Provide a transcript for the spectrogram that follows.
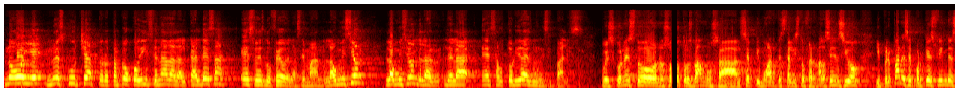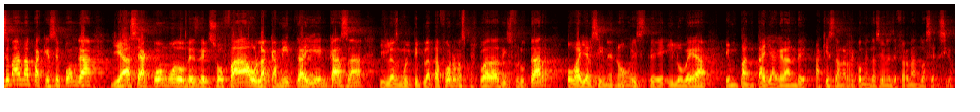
no oye, no escucha, pero tampoco dice nada a la alcaldesa. Eso es lo feo de la semana. La omisión, la omisión de, de las autoridades municipales. Pues con esto nosotros vamos al séptimo arte. Está listo Fernando Asensio. Y prepárese porque es fin de semana para que se ponga, ya sea cómodo desde el sofá o la camita ahí en casa y las multiplataformas, pues pueda disfrutar o vaya al cine, ¿no? Este, y lo vea en pantalla grande. Aquí están las recomendaciones de Fernando Asensio.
